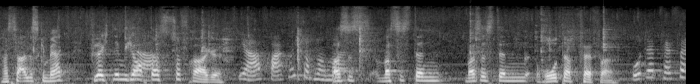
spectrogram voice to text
hast du alles gemerkt? Vielleicht nehme ich Ja. auch das zur Frage. Ja, frag mich doch nochmal. Was ist, was, ist denn, was ist denn roter Pfeffer? Roter Pfeffer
